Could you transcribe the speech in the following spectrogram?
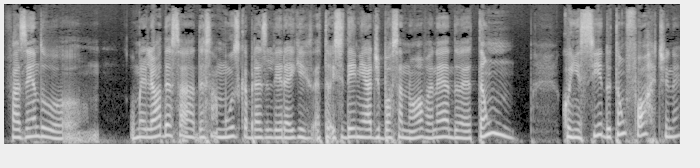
fazendo ó, o melhor dessa, dessa música brasileira aí, é esse DNA de bossa nova, né? É tão conhecido, tão forte, né?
